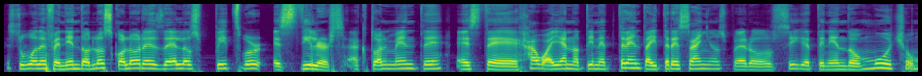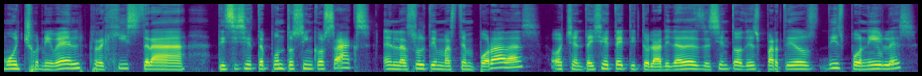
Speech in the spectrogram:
estuvo defendiendo los colores de los Pittsburgh Steelers. Actualmente este hawaiano tiene 33 años pero sigue teniendo mucho mucho nivel. Registra 17.5 sacks en las últimas temporadas, 87 titularidades de 110 partidos disponibles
